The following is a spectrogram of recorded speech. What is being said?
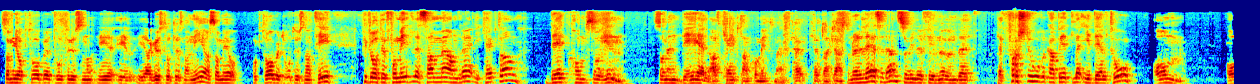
som i, 2000, i, i, i august 2009 og som i oktober 2010 fikk lov til å formidle sammen med andre i Cape Town, det kom så inn som en del av Cape Town Commitment. Cape Town Så når dere leser den, så vil dere finne under det første hovedkapitlet i del to om å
